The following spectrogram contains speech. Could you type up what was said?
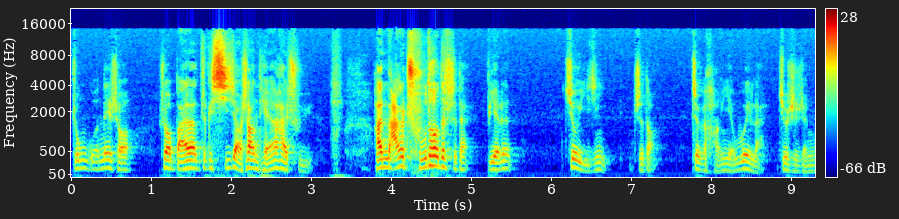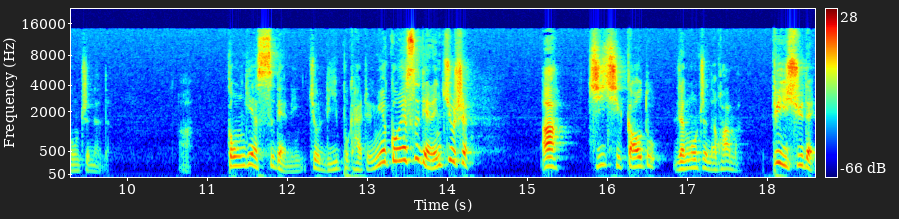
中国那时候说白了，这个洗脚上田还属于 还拿个锄头的时代，别人就已经知道这个行业未来就是人工智能的，啊，工业四点零就离不开这个，因为工业四点零就是啊极其高度人工智能化嘛，必须得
